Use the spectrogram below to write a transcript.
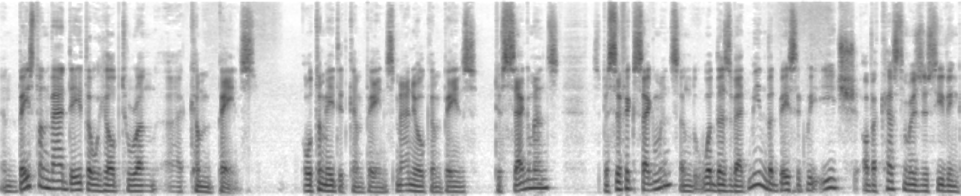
And based on that data, we help to run uh, campaigns, automated campaigns, manual campaigns to segments, specific segments. And what does that mean? That basically each of the customers is receiving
